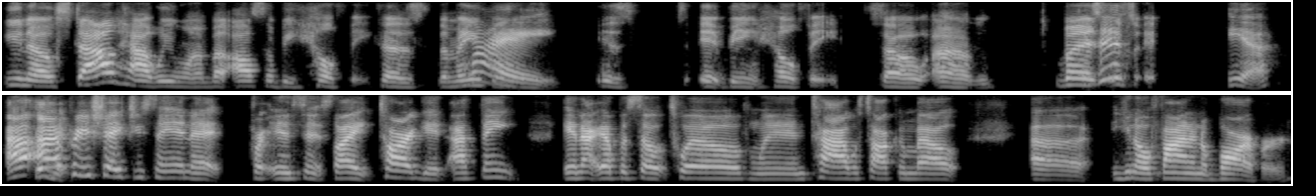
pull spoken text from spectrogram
you know styled how we want but also be healthy because the main right. thing is it being healthy so um but it, it's yeah, I, I appreciate you saying that. For instance, like Target, I think in our episode 12, when Ty was talking about, uh, you know, finding a barber,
